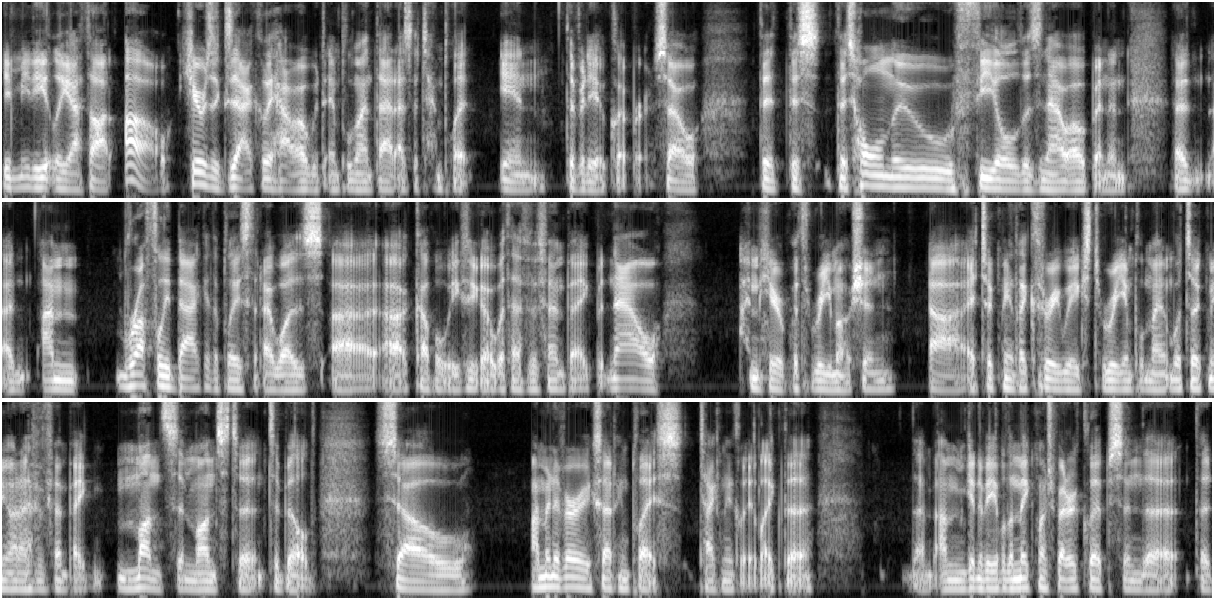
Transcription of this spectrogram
immediately I thought, oh, here's exactly how I would implement that as a template in the video clipper. So that this this whole new field is now open, and uh, I, I'm roughly back at the place that I was uh, a couple weeks ago with FFmpeg, but now I'm here with Remotion uh, it took me like three weeks to re-implement what took me on FFmpeg months and months to to build. So I'm in a very exciting place technically. Like the I'm, going to be able to make much better clips, and the the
